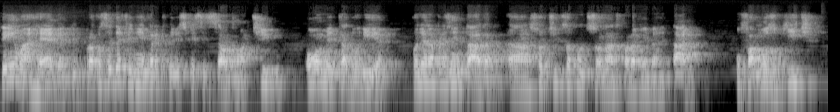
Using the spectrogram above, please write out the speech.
tem uma regra que, para você definir a característica essencial de um artigo ou uma mercadoria, quando era apresentada a sortidos acondicionados para venda retalho, o famoso kit,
